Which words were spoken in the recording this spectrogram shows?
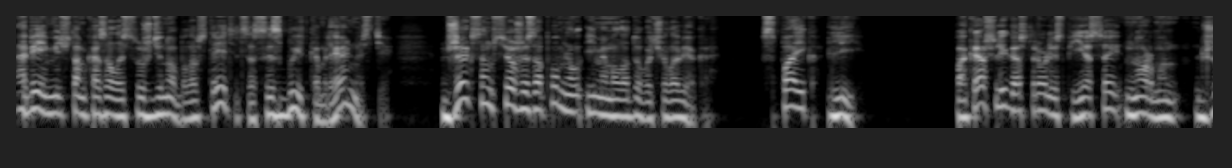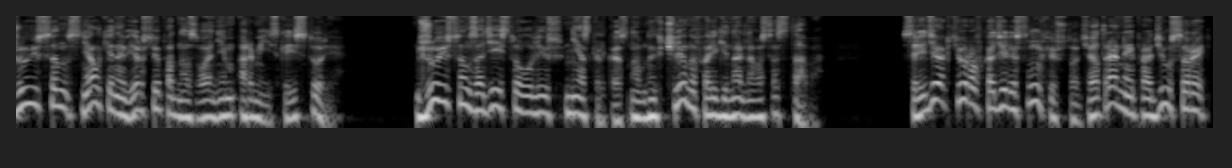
обеим мечтам, казалось, суждено было встретиться с избытком реальности, Джексон все же запомнил имя молодого человека — Спайк Ли. Пока шли гастроли с пьесой, Норман Джуисон снял киноверсию под названием «Армейская история». Джуисон задействовал лишь несколько основных членов оригинального состава. Среди актеров ходили слухи, что театральные продюсеры,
